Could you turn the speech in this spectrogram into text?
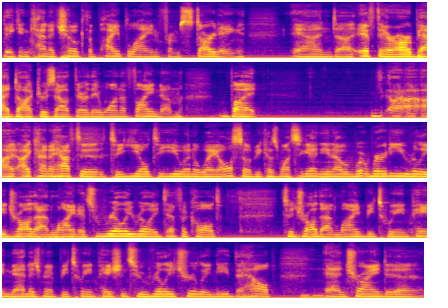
they can kind of choke the pipeline from starting. And uh, if there are bad doctors out there, they want to find them. But I, I kind of have to, to yield to you in a way also because once again, you know, where, where do you really draw that line? It's really, really difficult to draw that line between pain management between patients who really truly need the help mm-hmm. and trying to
